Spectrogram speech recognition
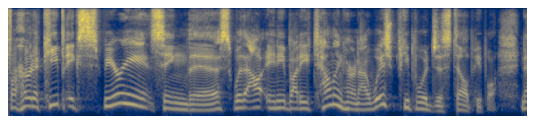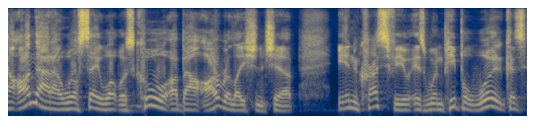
for her to keep experiencing this without anybody telling her. And I wish people would just tell people. Now, on that, I will say what was cool about our relationship in Crestview is when people would, because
